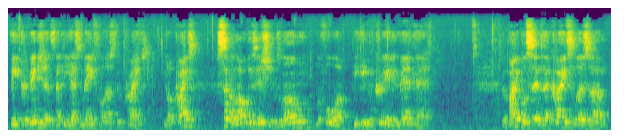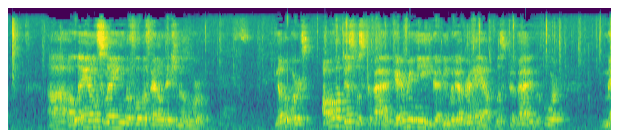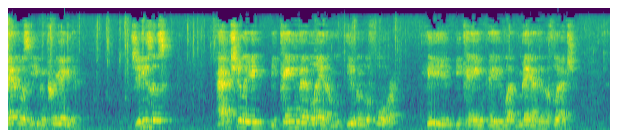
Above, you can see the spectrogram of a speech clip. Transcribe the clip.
the provisions that he has made for us through Christ. You know, Christ settled all these issues long before he even created mankind. The Bible says that Christ was uh, uh, a lamb slain before the foundation of the world. In other words, all of this was provided. Every need that we would ever have was provided before man was even created. Jesus actually became that lamb even before he became a what man in the flesh.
